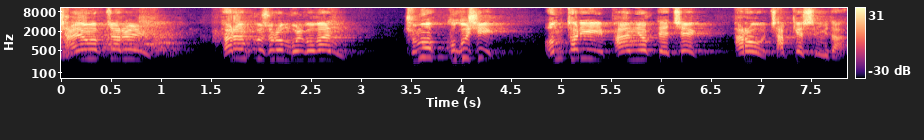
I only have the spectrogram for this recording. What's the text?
자영업자를 벼랑 끝으로 몰고 간 주먹 구구식 엉터리 방역 대책 바로 잡겠습니다.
